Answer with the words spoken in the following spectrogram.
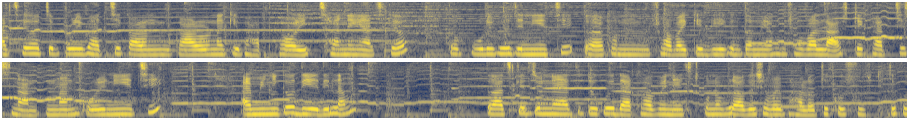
আজকে হচ্ছে পুরি ভাজছি কারণ কারও নাকি ভাত খাওয়ার ইচ্ছা নেই আজকেও। তো পুরি ভেজে নিয়েছি। তো এখন সবাইকে দিয়ে কিন্তু আমি এখন সবার লাস্টে খাচ্ছি স্নান টান করে নিয়েছি। আর মিনিকেও দিয়ে দিলাম। তো আজকের জন্য এতটুকুই, দেখা হবে নেক্সট কোনো ব্লগে সবাই ভালো থেকো, সুস্থ থেকো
